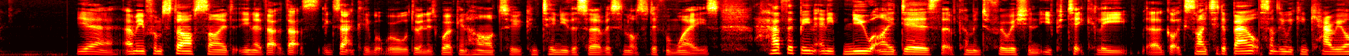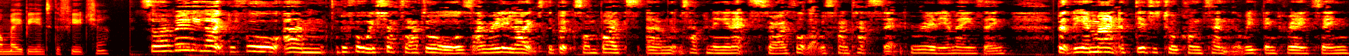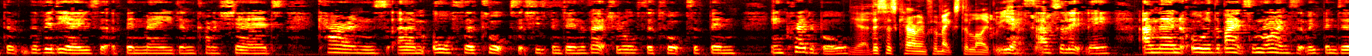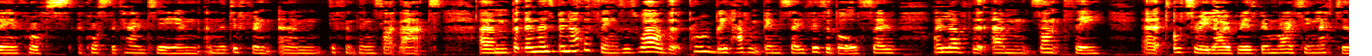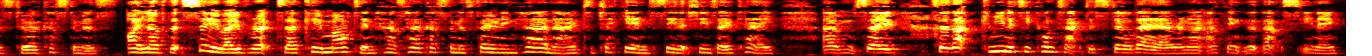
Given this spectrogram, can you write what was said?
Yeah, I mean, from staff side, you know that that's exactly what we're all doing is working hard to continue the service in lots of different ways. Have there been any new ideas that have come into fruition that you particularly uh, got excited about? Something we can carry on maybe into the future? So I really liked before um, before we shut our doors. I really liked the books on bikes um, that was happening in Exeter. I thought that was fantastic, really amazing. But the amount of digital content that we've been creating, the, the videos that have been made and kind of shared, Karen's um, author talks that she's been doing, the virtual author talks have been incredible. Yeah, this is Karen from Exeter Library. Yes, absolutely. And then all of the bounce and rhymes that we've been doing across across the county and, and the different um, different things like that. Um, but then there's been other things as well that probably haven't been so visible. So I love that um, Xanthi at Ottery Library has been writing letters to her customers. I love that Sue over at uh, Combe Martin has her customers phoning her now to check in to see that she's okay. Um, so, so that community contact is still there, and I, I think that that's you know,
